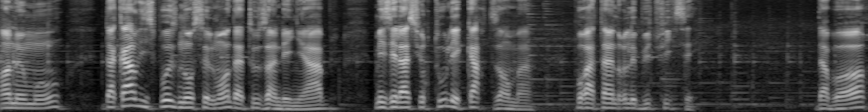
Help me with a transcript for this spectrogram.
En un mot, Dakar dispose non seulement d'atouts indéniables, mais elle a surtout les cartes en main pour atteindre le but fixé. D'abord,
